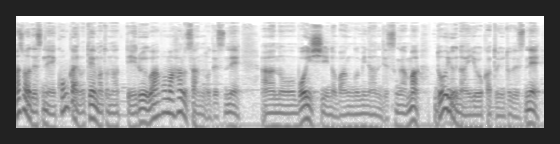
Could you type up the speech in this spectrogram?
まずはですね、今回のテーマとなっているワーママハルさんのですね、あの、 Voicy の番組なんですが、まあ、どういう内容かというとですね、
